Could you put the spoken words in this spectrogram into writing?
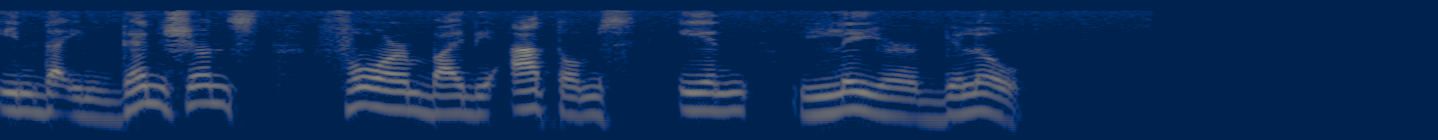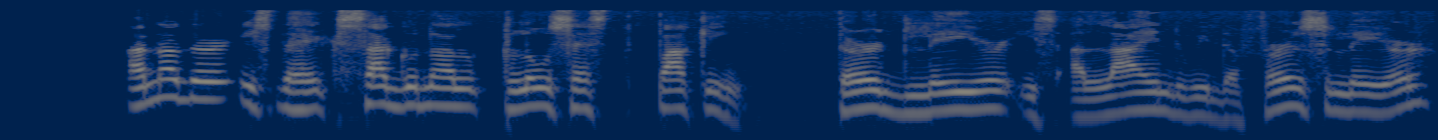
in the indentions formed by the atoms in layer below. Another is the hexagonal closest packing. Third layer is aligned with the first layer.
